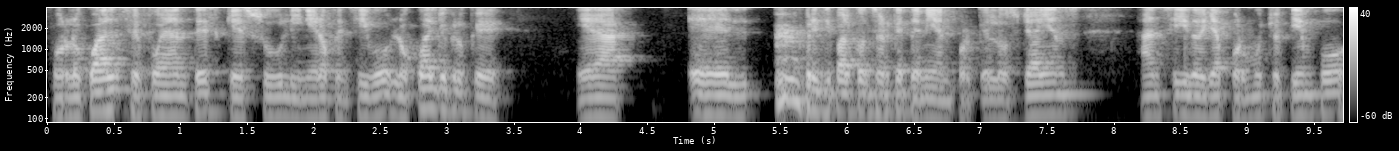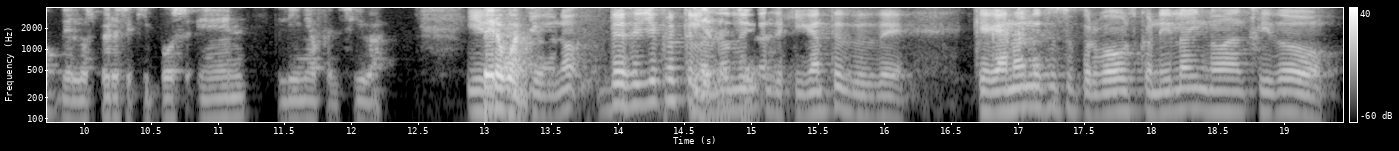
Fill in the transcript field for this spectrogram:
por lo cual se fue antes que su liniero ofensivo, lo cual yo creo que era el principal concern que tenían, porque los Giants han sido ya por mucho tiempo de los peores equipos en línea ofensiva. Pero bueno. ¿no? Desde, yo creo que las dos líneas de gigantes, desde que ganaron esos Super Bowls con Eli, no han sido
